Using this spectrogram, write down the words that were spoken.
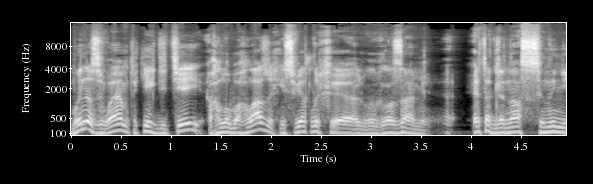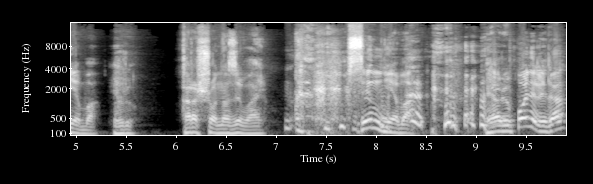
Мы называем таких детей голубоглазых и светлых э, глазами. Это для нас сыны неба. Я говорю, хорошо, называй. Сын неба. Я говорю, поняли, да?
